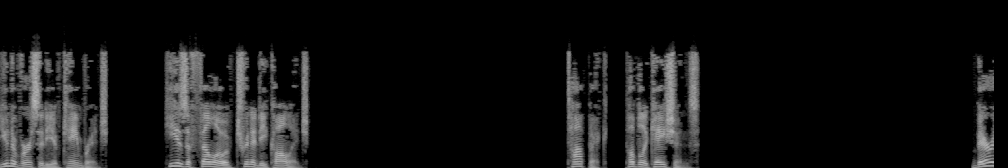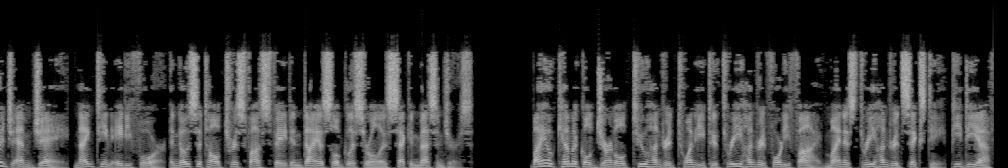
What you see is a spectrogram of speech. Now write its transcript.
University of Cambridge. He is a Fellow of Trinity College. Publications Berridge M.J., 1984 inositol trisphosphate and diacylglycerol as second messengers. Biochemical Journal 220-345-360 PDF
